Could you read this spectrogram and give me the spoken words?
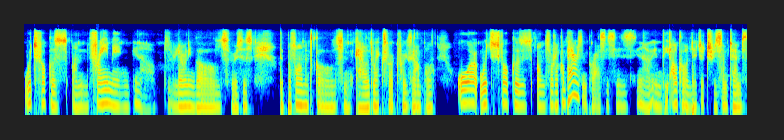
which focus on framing, you know, learning goals versus the performance goals and Carol Dweck's work, for example, or which focus on sort of comparison processes. You know, in the alcohol literature, sometimes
